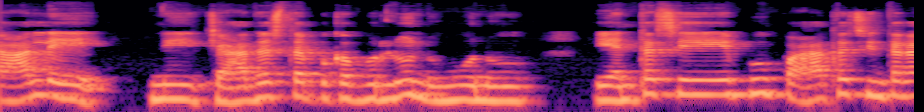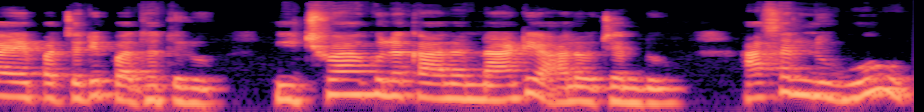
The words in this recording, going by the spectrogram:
చాలే నీ చాదస్తపు కబుర్లు నువ్వును. ఎంతసేపు పాత చింతకాయ పచ్చడి పద్ధతులు? ఇక్ష్వాకుల కాలం నాటి ఆలోచనలు. అసలు నువ్వు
